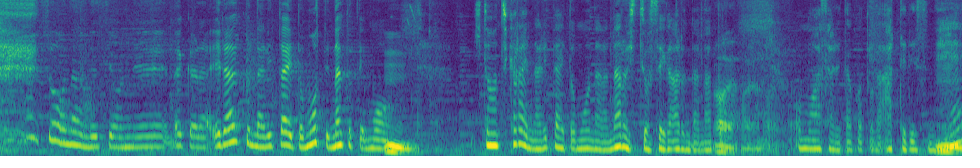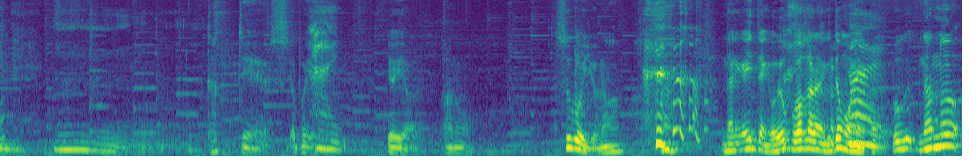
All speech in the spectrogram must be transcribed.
そうなんですよね。だから偉くなりたいと思ってなくても、うん。人の力になりたいと思うならなる必要性があるんだなとはいはいはい。思わされたことがあってですね。うん。だってやっぱり、はいいやいやあのすごいよな。何が言いたいかよくわからないけどでもね、はい。僕何の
